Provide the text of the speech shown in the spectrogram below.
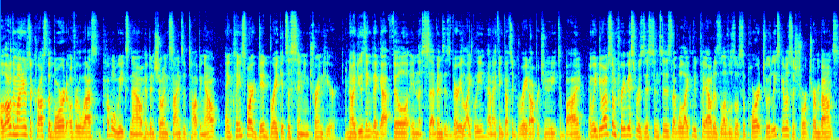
A lot of the miners across the board over the last couple weeks now have been showing signs of topping out, and CleanSpark did break its ascending trend here. Now I do think that gap fill in the sevens is very likely, and I think that's a great opportunity to buy. And we do have some previous resistances that will likely play out as levels of support to at least give us a short-term bounce,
